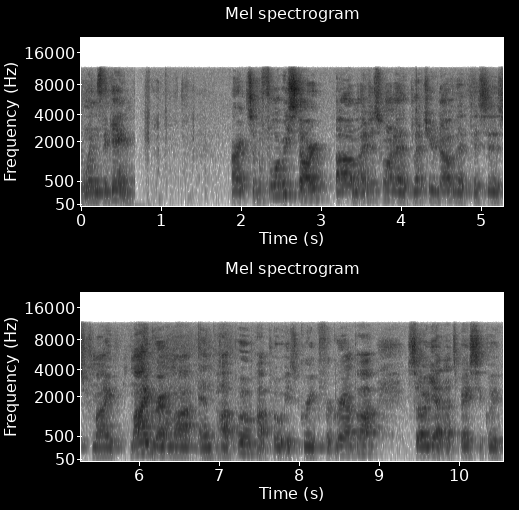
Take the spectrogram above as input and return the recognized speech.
wins the game. Alright, so before we start, um, I just want to let you know that this is my, my grandma and Papu. Papu is Greek for grandpa. So yeah, that's basically,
